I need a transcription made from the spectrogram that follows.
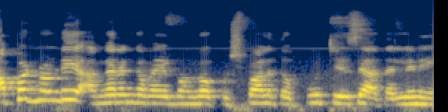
అప్పటి నుండి అంగరంగ వైభవంగా పుష్పాలతో పూజ చేసి ఆ తల్లిని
